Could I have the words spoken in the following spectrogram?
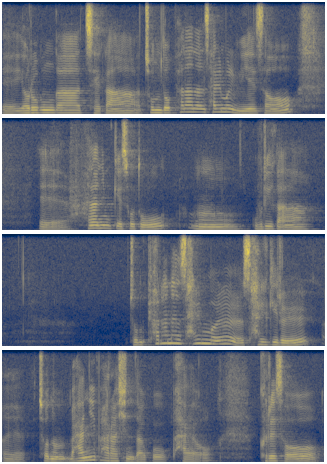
예, 여러분과 제가 좀 더 편안한 삶을 위해서 예, 하나님께서도 음, 우리가 좀 편안한 삶을 살기를 예, 저는 많이 바라신다고 봐요. 그래서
